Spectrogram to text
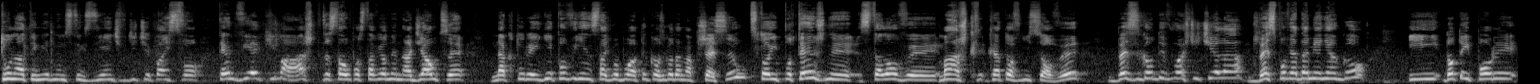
Tu na tym jednym z tych zdjęć widzicie Państwo, ten wielki maszt został postawiony na działce, na której nie powinien stać, bo była tylko zgoda na przesył. Stoi potężny stalowy maszt kratownicowy, bez zgody właściciela, bez powiadamiania go. I do tej pory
